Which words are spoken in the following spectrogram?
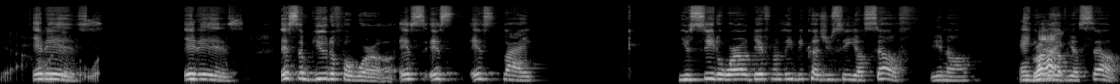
Yeah. It is. It is. It's a beautiful world. It's it's it's like you see the world differently because you see yourself, you know, and you right. love yourself.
